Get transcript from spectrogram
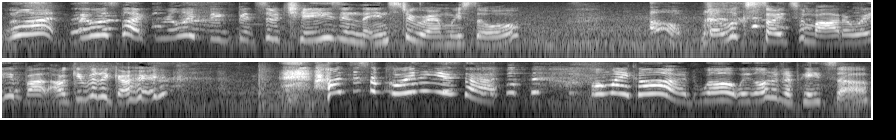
What? There was like really big bits of cheese in the Instagram we saw. Oh. That looks so tomatoey, but I'll give it a go. How disappointing is that? Oh my god. Well, we ordered a pizza.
